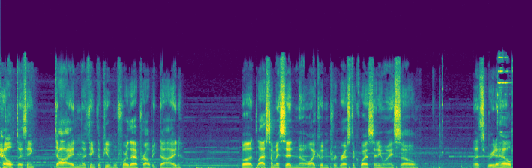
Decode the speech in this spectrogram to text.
helped, I think, died, and I think the people before that probably died. But last time I said no, I couldn't progress the quest anyway, so let's agree to help.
